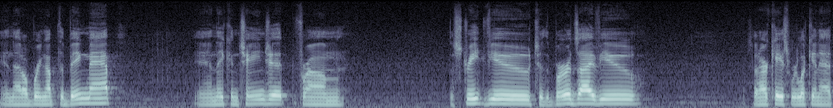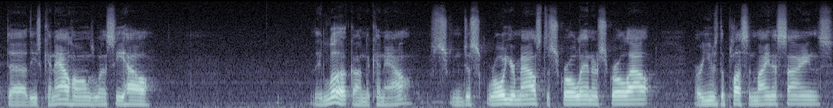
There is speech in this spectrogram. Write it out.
And that'll bring up the Bing map. And they can change it from the street view to the bird's eye view. So in our case, we're looking at uh, these canal homes. We want to see how they look on the canal. Just roll your mouse to scroll in or scroll out, or use the plus and minus signs.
